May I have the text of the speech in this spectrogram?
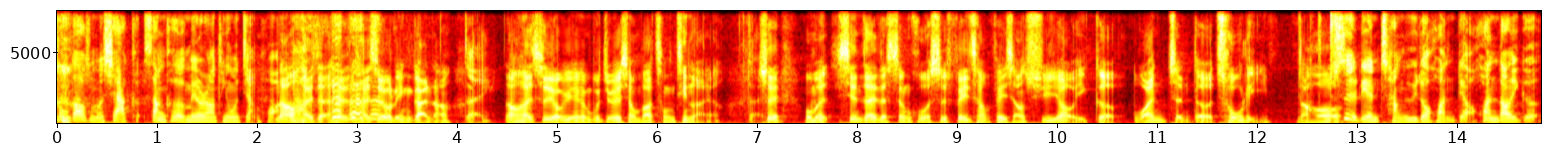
梦到什么下课 上课没有人要听我讲话，然后还 在还还是有灵感啊？对，然后还是有源源不绝的想法冲进来啊？对，所以我们现在的生活是非常非常需要一个完整的抽离，然后是连场域都换掉，换到一个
